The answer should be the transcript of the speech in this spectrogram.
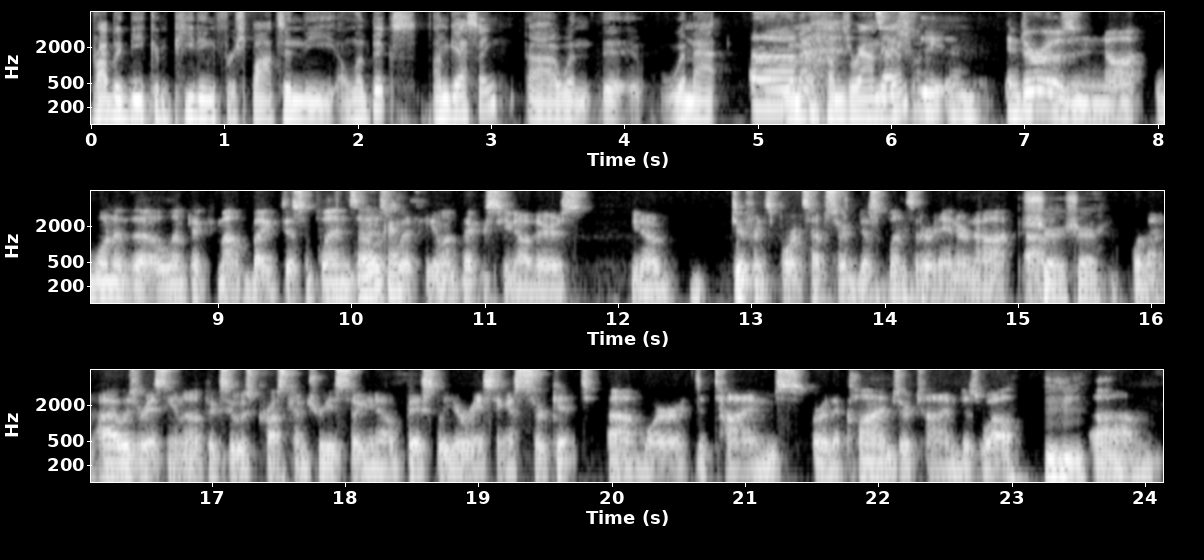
probably be competing for spots in the Olympics. I'm guessing uh, when uh, when that um, when that um, comes around again. Actually, enduro is not one of the Olympic mountain bike disciplines. As okay. with the Olympics, you know, there's you know different sports have certain disciplines that are in or not. Um, sure, sure. When I was racing in the Olympics, it was cross country. So, you know, basically you're racing a circuit um, where the times or the climbs are timed as well. Mm-hmm. Um,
